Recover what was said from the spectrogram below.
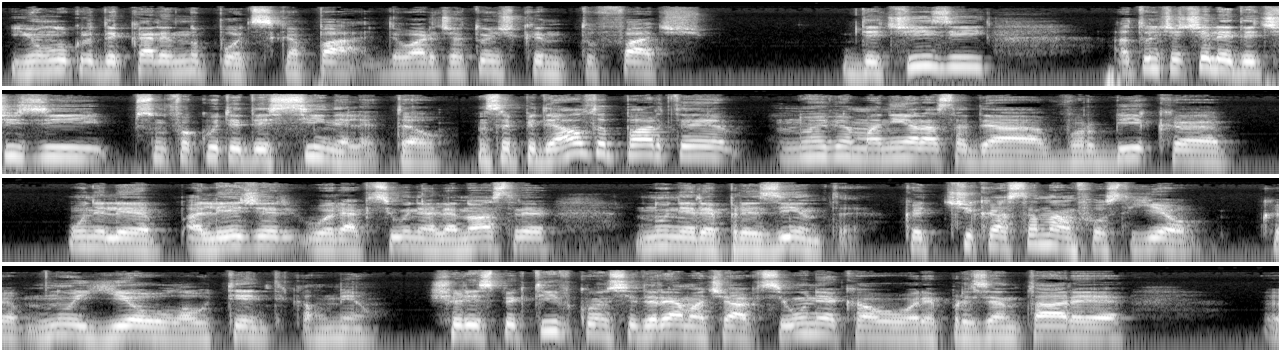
e un lucru de care nu poți scăpa, deoarece atunci când tu faci decizii, atunci acele decizii sunt făcute de sinele tău. Însă, pe de altă parte, noi avem maniera asta de a vorbi că unele alegeri ori acțiuni ale noastre nu ne reprezintă, că ci că asta n-am fost eu, că nu eu autentic al meu și respectiv considerăm acea acțiune ca o reprezentare uh,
